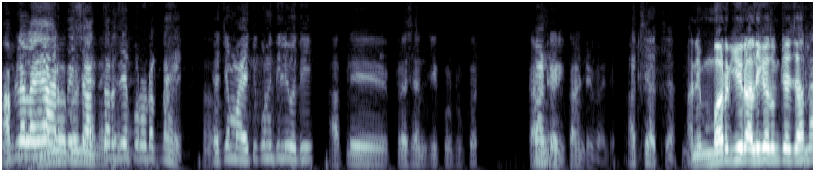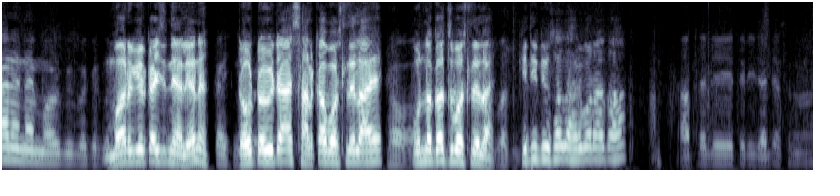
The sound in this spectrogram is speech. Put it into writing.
आपल्याला हे पण नाही, शहात्तर जे. प्रोडक्ट आहे हो. त्याची माहिती कोणी दिली होती? आपले प्रशांतजी कोटुकर कांडळी. कांढरीवाले अच्छा अच्छा. आणि मरगीर आली का तुमच्या नाही नाही नाही मरगीर वगैरे मरगीर काहीच नाही आली आहे ना? काहीच नाही. टवटवीट आहे सारखा बसलेला आहे हो. पूर्ण गच बसलेला आहे. बस. किती दिवसाचा हरभरा आहे आता हा? आपल्याला तरी झाले असेल ना. हो,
